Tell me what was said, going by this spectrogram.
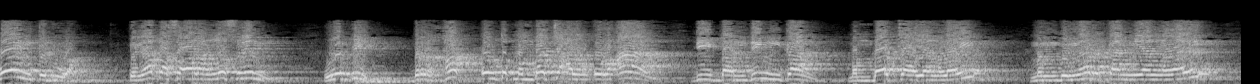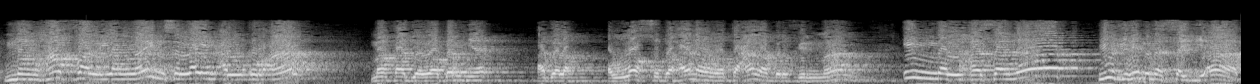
Poin kedua, kenapa seorang muslim lebih berhak untuk membaca Al-Quran dibandingkan membaca yang lain, mendengarkan yang lain, menghafal yang lain selain Al-Quran? Maka jawabannya adalah Allah Subhanahu wa taala berfirman, "Innal hasanat yudhibna sayyi'at."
